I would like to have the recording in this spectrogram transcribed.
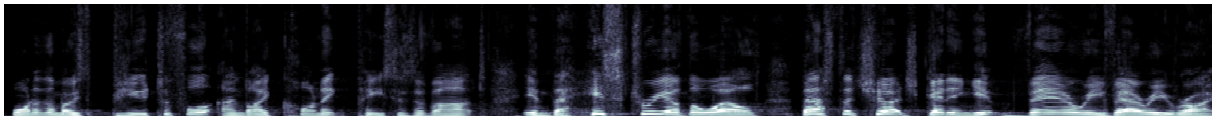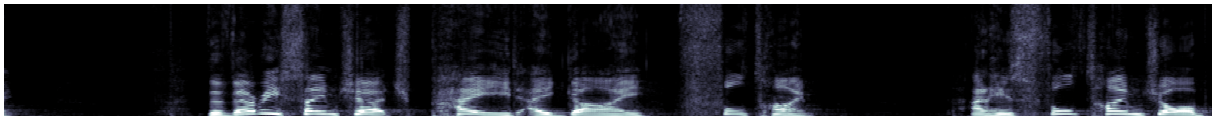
one of the most beautiful and iconic pieces of art in the history of the world, that's the church getting it very, very right. The very same church paid a guy full time. And his full time job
